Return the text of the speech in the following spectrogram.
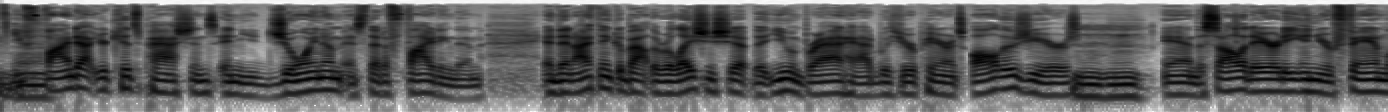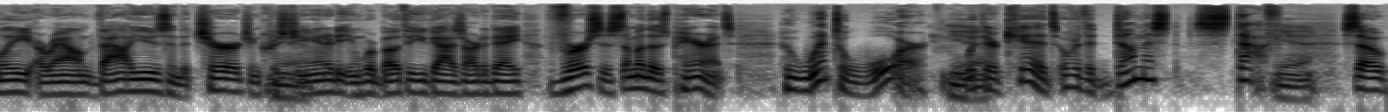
You find out your kids' passions and you join them instead of fighting them. And then I think about the relationship that you and Brad had with your parents all those years, mm-hmm. and the solidarity in your family around values and the church and Christianity, and where both of you guys are today, versus some of those parents who went to war Yeah. with their kids over the dumbest stuff. Yeah. So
